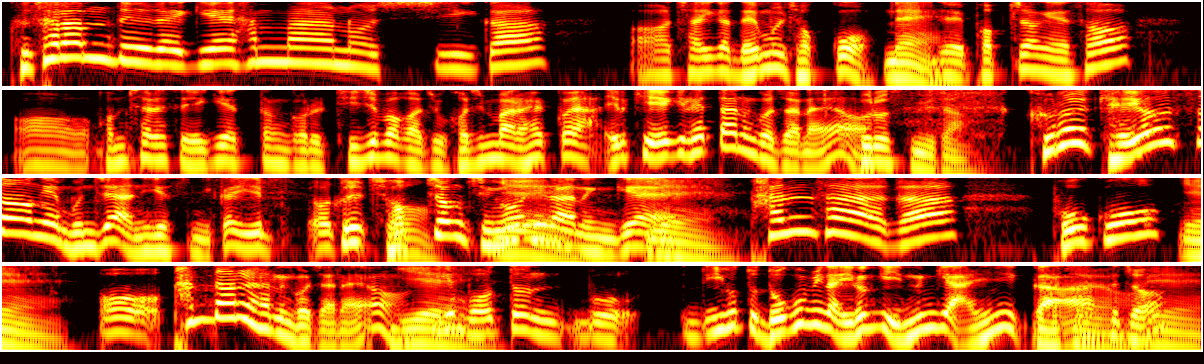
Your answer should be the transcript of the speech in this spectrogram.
그 사람들에게 한만호 씨가 어, 자기가 뇌물 줬고 네. 이제 법정에서 어, 검찰에서 얘기했던 거를 뒤집어 가지고 거짓말을 할 거야. 이렇게 얘기를 했다는 거잖아요. 그렇습니다. 그럴 개연성의 문제 아니겠습니까? 이게 그렇죠. 법정 증언이라는 예. 게 예. 판사가 보고 예. 어, 판단을 하는 거잖아요. 예. 이게 뭐 어떤 뭐 이것도 녹음이나 이런 게 있는 게 아니니까. 맞아요. 그죠? 예.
